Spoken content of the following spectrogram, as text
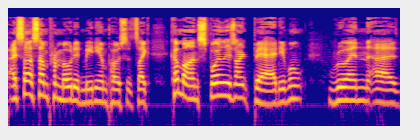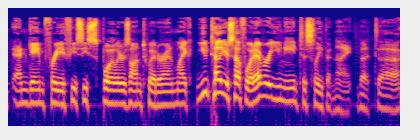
I saw some promoted Medium posts. It's like, come on, spoilers aren't bad. It won't ruin uh, Endgame for you if you see spoilers on Twitter. And I'm like, you tell yourself whatever you need to sleep at night. But uh,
